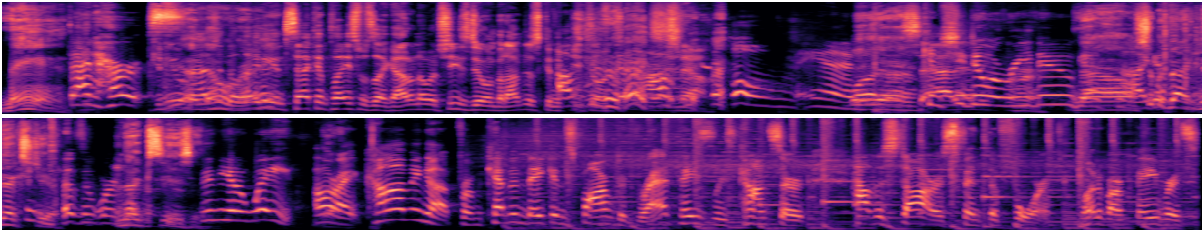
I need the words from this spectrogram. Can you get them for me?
Man, that hurts. Can you yeah, imagine know, the lady right? in second place was like, I don't know what she's doing, but I'm just going to keep going right now. Oh man, yeah. can she do a redo? No, she'll be back next year. Doesn't work next season. Then you got to wait. All right, coming up from Kevin Bacon's farm to Brad Paisley's concert, how the stars spent the fourth. One of our favorites,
